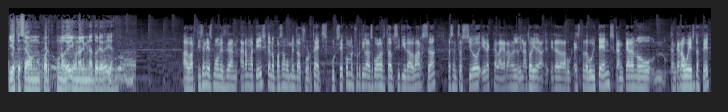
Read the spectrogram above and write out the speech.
y este sea un, uno de ellos, una eliminatoria de ellas. El Bartijan és molt més gran ara mateix que no passa al moment del sorteig. Potser quan van sortir les boles del City del Barça, la sensació era que la gran eliminatòria era de, aquesta de vuitens, que encara, no, que encara ho és, de fet,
